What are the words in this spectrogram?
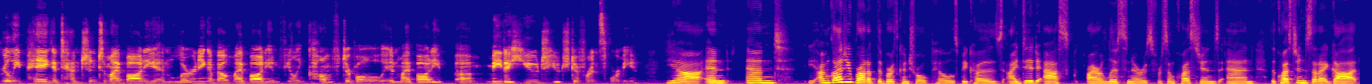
really paying attention to my body and learning about my body and feeling comfortable in my body um, made a huge, huge difference for me. Yeah, and and I'm glad you brought up the birth control pills because I did ask our listeners for some questions, and the questions that I got,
